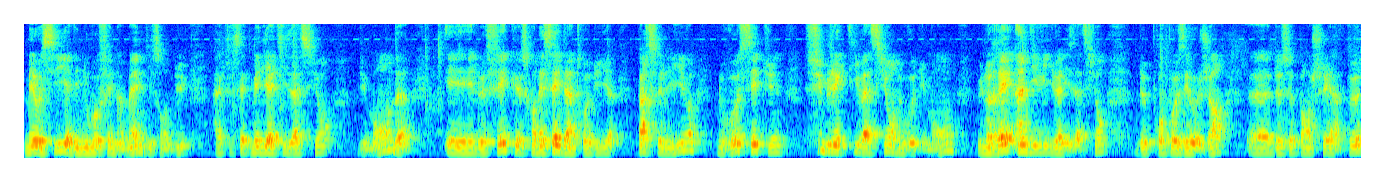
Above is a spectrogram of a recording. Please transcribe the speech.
mais aussi a des nouveaux phénomènes qui sont dus à toute cette médiatisation du monde et le fait que ce qu'on essaye d'introduire par ce livre nouveau, c'est une subjectivation nouveau du monde, une réindividualisation, de proposer aux gens euh, de se pencher un peu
